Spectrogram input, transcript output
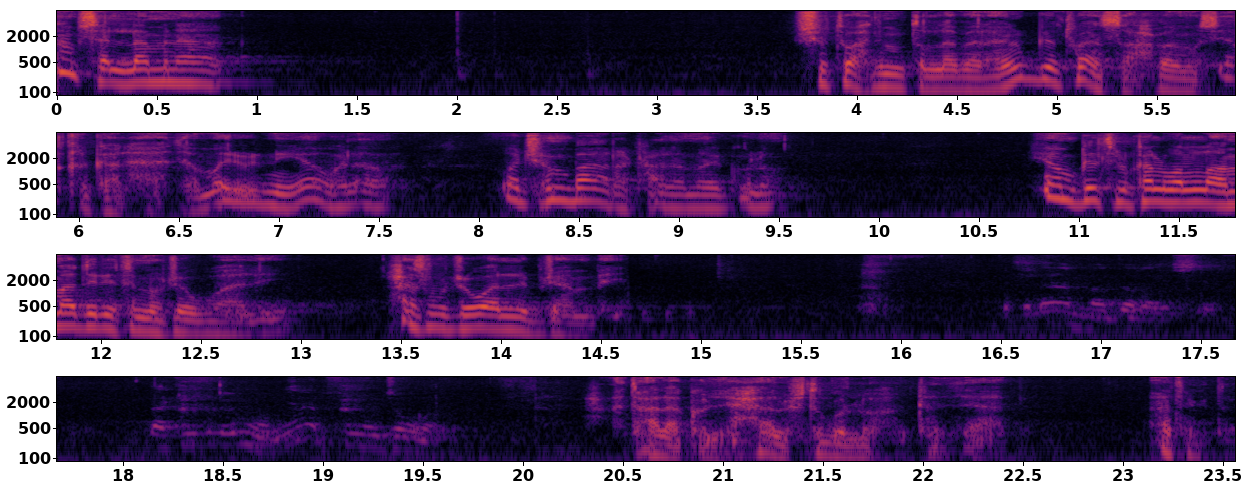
يوم سلمنا. شفت واحد من طلاب العلم قلت وين صاحب الموسيقى؟ قال هذا ما يريدني إياه ولا وجه مبارك على ما يقولون. يوم قلت له قال والله ما دريت إنه جوالي. حسب جوال اللي بجنبي. الآن ما درى يا شيخ. لكن في العموم يعرف إنه جوال. على كل حال وش تقول له؟ كذاب. ما تقدر.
